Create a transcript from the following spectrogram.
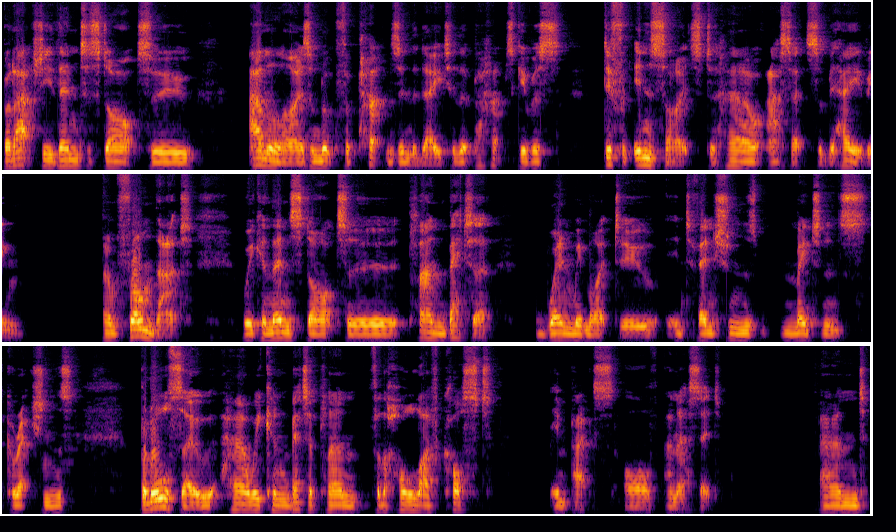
but actually then to start to analyze and look for patterns in the data that perhaps give us different insights to how assets are behaving. And from that, we can then start to plan better when we might do interventions, maintenance, corrections, but also how we can better plan for the whole life cost impacts of an asset and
